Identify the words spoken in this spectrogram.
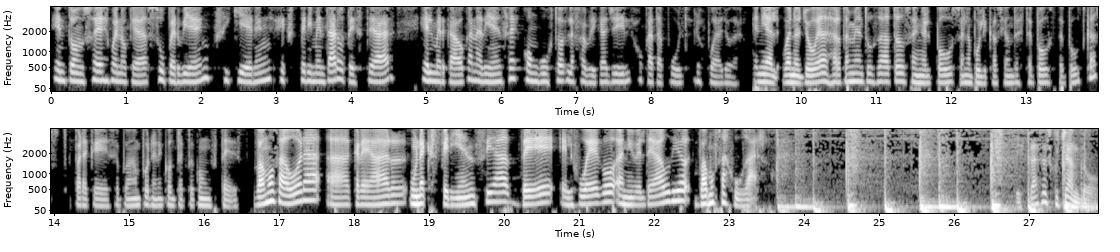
Entonces, bueno, queda súper bien si quieren experimentar o testear el mercado canadiense, con gusto la fábrica Gil o Catapult los puede ayudar. Genial. Bueno, yo voy a dejar también tus datos en el post, en la publicación de este post de podcast, para que se puedan poner en contacto con ustedes. Vamos ahora a crear una experiencia de el juego a nivel de audio. Vamos a jugar. Estás escuchando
